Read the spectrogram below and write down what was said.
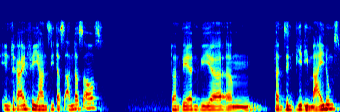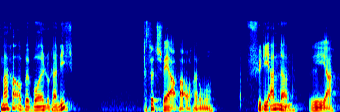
in drei, vier Jahren sieht das anders aus. Dann werden wir, ähm, dann sind wir die Meinungsmacher, ob wir wollen oder nicht. Das wird schwer, aber auch irgendwo. Für die anderen. Ja,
